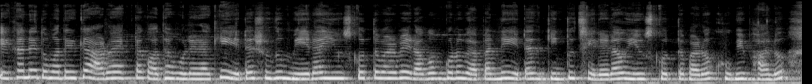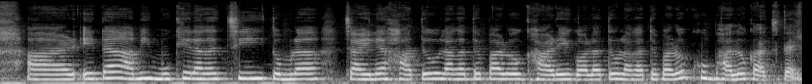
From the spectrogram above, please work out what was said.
এখানে তোমাদেরকে আরও একটা কথা বলে রাখি, এটা শুধু মেয়েরাই ইউজ করতে পারবে, এরকম কোনো ব্যাপার নেই, এটা কিন্তু ছেলেরাও ইউজ করতে পারো, খুবই ভালো। আর এটা আমি মুখে লাগাচ্ছি, তোমরা চাইলে হাতেও লাগাতে পারো, ঘাড়ে, গলাতেও লাগাতে পারো, খুব ভালো কাজ দেয়।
